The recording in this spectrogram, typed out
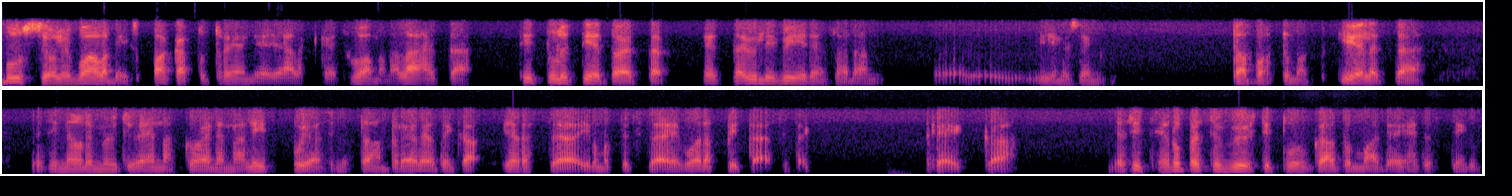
Bussi oli valmiiksi pakattu treenien jälkeen, että huomenna lähdetään. Sitten tuli tieto, että, että yli 500 ihmisen tapahtumat kielletään. Ja sinne oli myyty ennakkoon enemmän lippuja sinne Tampereelle, joten järjestäjä ilmoitti, että sitä ei voida pitää sitä keikkaa. Ja sitten se rupesi vyyhti purkautumaan, että eihän tässä, niin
